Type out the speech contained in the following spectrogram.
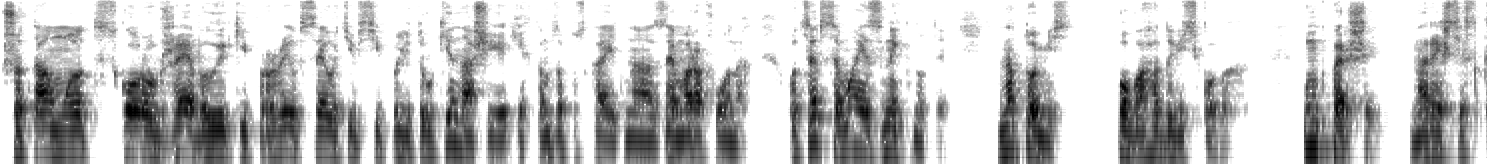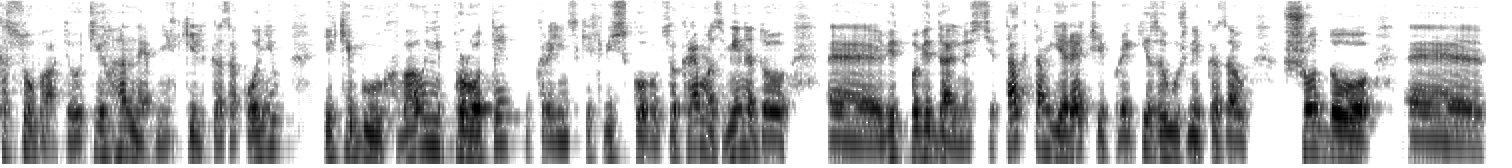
що там от скоро вже великий прорив, все оті всі політруки наші, яких там запускають на Зе-марафонах, оце все має зникнути. Натомість повага до військових. Пункт перший. Нарешті скасувати оті ганебні кілька законів, які були ухвалені проти українських військових, зокрема зміни до е, відповідальності. Так, там є речі, про які Залужний казав щодо е,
